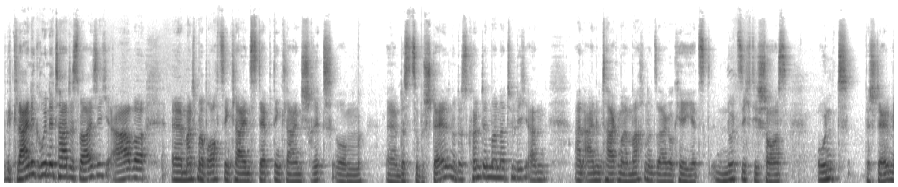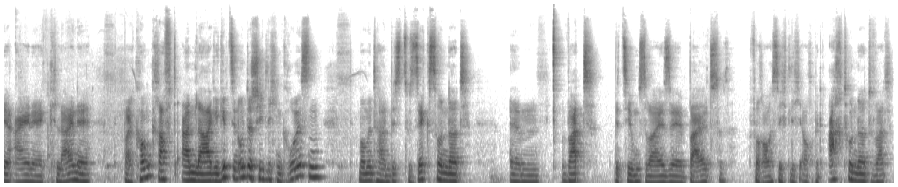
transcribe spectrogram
eine kleine grüne Tat, das weiß ich, aber äh, manchmal braucht es den kleinen Step, den kleinen Schritt, um äh, das zu bestellen und das könnte man natürlich an, an einem Tag mal machen und sagen, okay, jetzt nutze ich die Chance und bestelle mir eine kleine Balkonkraftanlage. Gibt es in unterschiedlichen Größen, momentan bis zu 600 ähm, Watt, beziehungsweise bald voraussichtlich auch mit 800 Watt.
